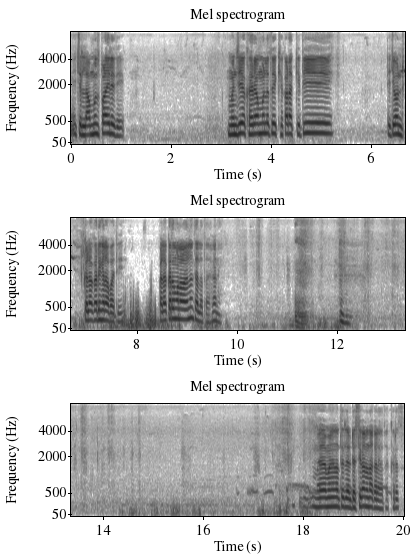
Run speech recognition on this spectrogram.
याचे लांबूनच पळायले ते. म्हणजे खरं म्हणलं ते खेकडा किती त्याच्यावर कलाकार गेला पाहिजे कलाकार मला लागला ना त्याला आता का नाही? मला म्हणा त्याला डस्टिकाना टाकायला आता खरंच.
